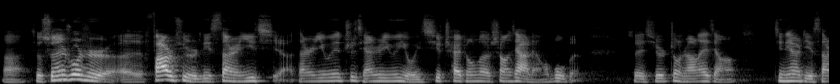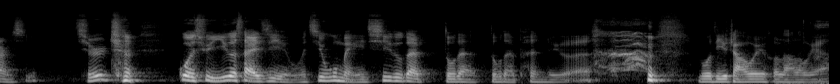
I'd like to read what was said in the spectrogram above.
啊，就虽然说是呃发出去是第三十一期啊，但是因为之前是因为有一期拆成了上下两个部分，所以其实正常来讲，今天是第三十期。其实这过去一个赛季，我几乎每一期都在都在都在喷这个 罗迪、扎威和拉拉维亚，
